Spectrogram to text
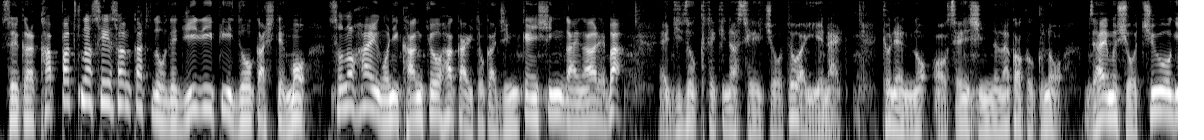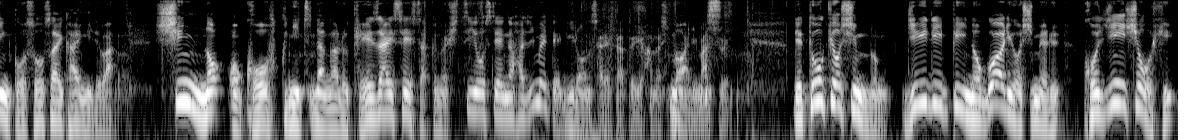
それから活発な生産活動で GDP 増加しても、その背後に環境破壊とか人権侵害があれば、持続的な成長とは言えない。去年の先進7カ国の財務省中央銀行総裁会議では、真の幸福につながる経済政策の必要性が初めて議論されたという話もあります。で東京新聞 GDP の5割を占める個人消費、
